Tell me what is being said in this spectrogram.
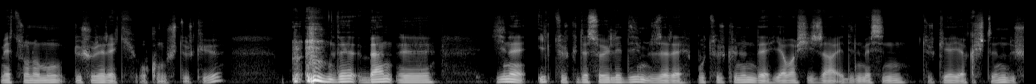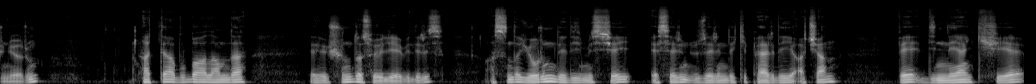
metronomu düşürerek okumuş türküyü. Ve ben e, yine ilk türküde söylediğim üzere bu türkünün de yavaş icra edilmesinin Türkiye'ye yakıştığını düşünüyorum. Hatta bu bağlamda e, şunu da söyleyebiliriz. Aslında yorum dediğimiz şey eserin üzerindeki perdeyi açan ve dinleyen kişiye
